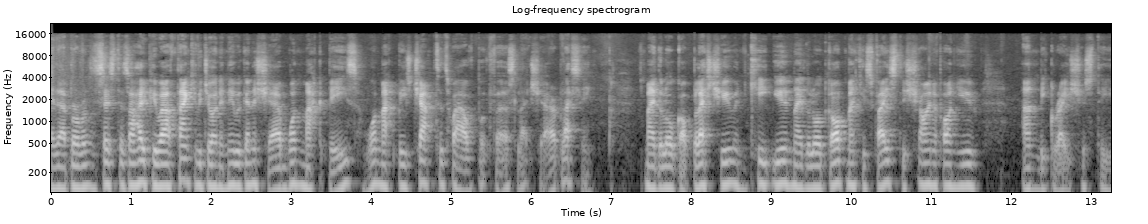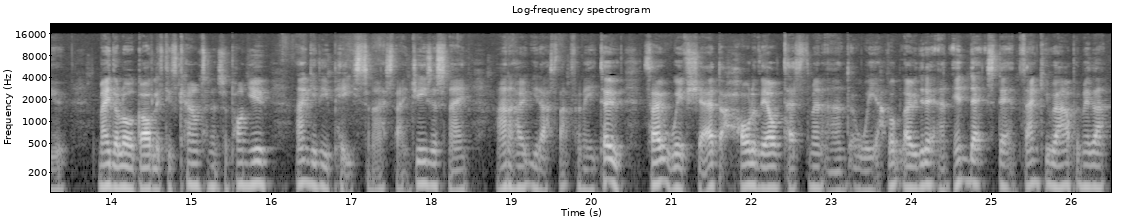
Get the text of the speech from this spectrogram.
Hey there, brothers and sisters. I hope you are. Thank you for joining me. We're going to share 1 Maccabees, 1 Maccabees chapter 12. But first, let's share a blessing. May the Lord God bless you and keep you. May the Lord God make his face to shine upon you and be gracious to you. May the Lord God lift his countenance upon you and give you peace. And I ask that in Jesus' name. And I hope you'd ask that for me too. So we've shared the whole of the Old Testament and we have uploaded it and indexed it. And thank you for helping me with that.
